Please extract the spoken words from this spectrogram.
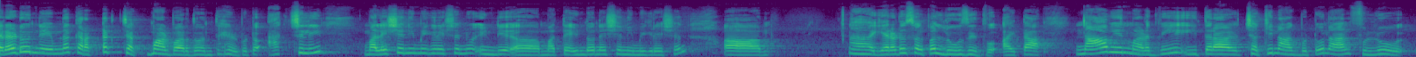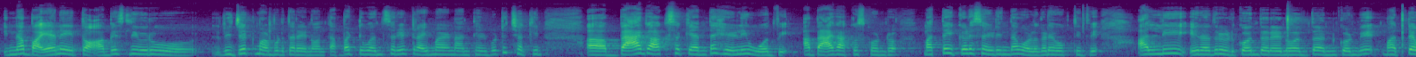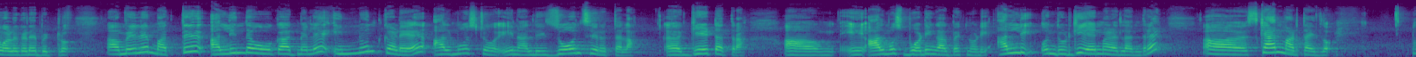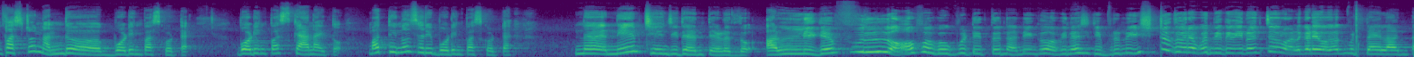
ಎರಡು ನೇಮ್ನ ಕರೆಕ್ಟಾಗಿ ಚೆಕ್ ಮಾಡಬಾರ್ದು ಅಂತ ಹೇಳ್ಬಿಟ್ಟು ಆ್ಯಕ್ಚುಲಿ ಮಲೇಷ್ಯನ್ ಇಮಿಗ್ರೇಷನ್ನು ಇಂಡಿಯಾ ಮತ್ತು ಇಂಡೋನೇಷ್ಯನ್ ಇಮಿಗ್ರೇಷನ್ ಎರಡು ಸ್ವಲ್ಪ ಲೂಸ್ ಇದ್ವು, ಆಯಿತಾ? ನಾವೇನು ಮಾಡಿದ್ವಿ, ಈ ಥರ ಚಕಿನ್ ಆಗಿಬಿಟ್ಟು ನಾನು ಫುಲ್ಲು ಇನ್ನೂ ಭಯನೇ ಇತ್ತು. ಆಬ್ವಿಯಸ್ಲಿ ಇವರು ರಿಜೆಕ್ಟ್ ಮಾಡಿಬಿಡ್ತಾರೇನೋ ಅಂತ. ಬಟ್ ಒಂದು ಸರಿ ಟ್ರೈ ಮಾಡೋಣ ಅಂತ ಹೇಳ್ಬಿಟ್ಟು ಚಕಿನ್ ಬ್ಯಾಗ್ ಹಾಕ್ಸೋಕ್ಕೆ ಅಂತ ಹೇಳಿ ಹೋದ್ವಿ. ಆ ಬ್ಯಾಗ್ ಹಾಕಿಸ್ಕೊಂಡ್ರು. ಮತ್ತೆ ಈ ಕಡೆ ಸೈಡಿಂದ ಒಳಗಡೆ ಹೋಗ್ತಿದ್ವಿ. ಅಲ್ಲಿ ಏನಾದರೂ ಹಿಡ್ಕೊತಾರೇನೋ ಅಂತ ಅಂದ್ಕೊಂಡ್ವಿ ಮತ್ತೆ ಒಳಗಡೆ ಬಿಟ್ಟರು ಆಮೇಲೆ ಮತ್ತೆ ಅಲ್ಲಿಂದ ಹೋಗಾದ್ಮೇಲೆ ಇನ್ನೊಂದು ಕಡೆ ಆಲ್ಮೋಸ್ಟ್ ಏನು ಅಲ್ಲಿ ಝೋನ್ಸ್ ಇರುತ್ತಲ್ಲ ಗೇಟ್ ಹತ್ರ ಆಲ್ಮೋಸ್ಟ್ ಬೋರ್ಡಿಂಗ್ ಆಗ್ಬೇಕು ನೋಡಿ. ಅಲ್ಲಿ ಒಂದು ಹುಡುಗಿ ಏನು ಮಾಡಿದ್ಲು ಅಂದರೆ ಸ್ಕ್ಯಾನ್ ಮಾಡ್ತಾಯಿದ್ಲು ಫಸ್ಟು ನಂದು ಬೋರ್ಡಿಂಗ್ ಪಾಸ್ ಕೊಟ್ಟೆ. ಬೋರ್ಡಿಂಗ್ ಪಾಸ್ ಸ್ಕ್ಯಾನ್ ಆಯಿತು. ಮತ್ತು ಇನ್ನೊಂದು ಸರಿ ಬೋರ್ಡಿಂಗ್ ಪಾಸ್ ಕೊಟ್ಟೆ ನೇಮ್ ಚೇಂಜ್ ಇದೆ ಅಂತ ಹೇಳಿದ್ಲು. ಅಲ್ಲಿಗೆ ಫುಲ್ ಆಫ್ ಆಗಿ ಹೋಗ್ಬಿಟ್ಟಿತ್ತು. ನನಗೂ ಅವಿನಾಶ್ಗೆ ಇಬ್ರು ಇಷ್ಟು ದೂರ ಬಂದಿದ್ದೀವಿ ಇನ್ನೊಂಚೂರು ಒಳಗಡೆ ಹೋಗಕ್ಕೆ ಬಿಡ್ತಾ ಇಲ್ಲ ಅಂತ.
